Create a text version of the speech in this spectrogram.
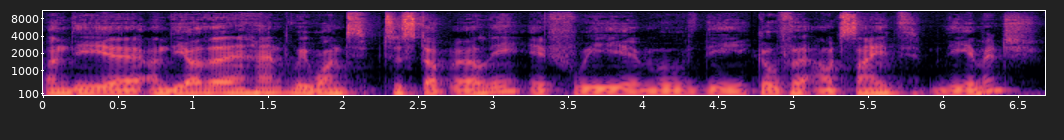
On the uh, on the other hand, we want to stop early if we move the gopher outside the image.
